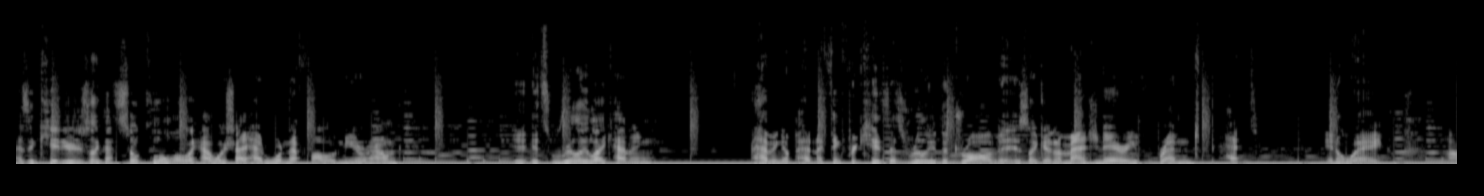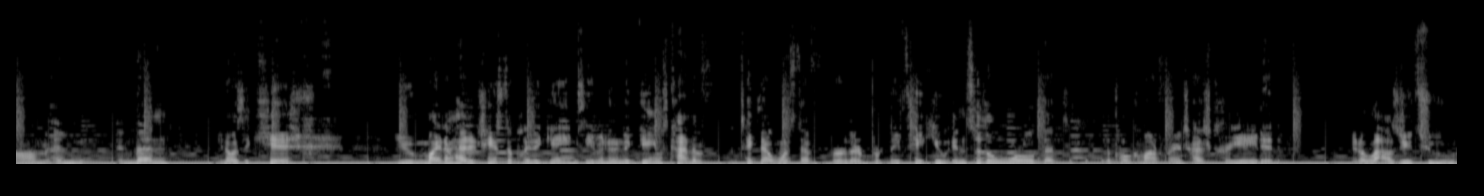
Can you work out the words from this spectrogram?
as a kid, you're just like, that's so cool. Like, I wish I had one that followed me around. It's really like having having a pet, and I think for kids, that's really the draw of it. Is like an imaginary friend pet, in a way. Um, and and then you know, as a kid, you might have had a chance to play the games even, and the games kind of take that one step further. They take you into the world that the Pokemon franchise created It allows you to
